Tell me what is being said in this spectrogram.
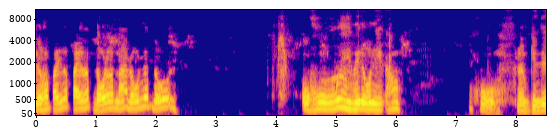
แล้วครับไปแล้วไปแล้วครับโดนแล้วครับนะโดนครับโดน โอ้โหไม่โดนอีกเอา โอ้โห เริ่มกินได้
